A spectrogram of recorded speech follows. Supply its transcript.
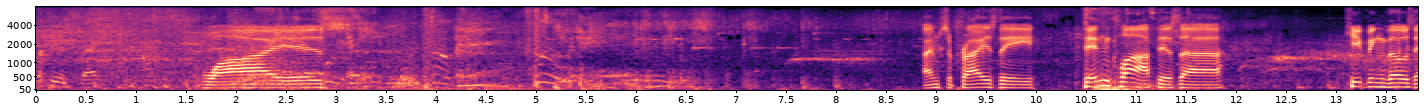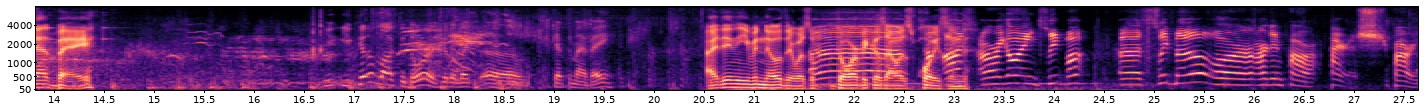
so glad I'm surprised the thin cloth is uh keeping those at bay. You, you could have locked the door. Could have like uh, kept them at bay. I didn't even know there was a door because I was Uh, poisoned. Are, are we going Sweet Bow, uh, Sweet Bow or Arden Par- Parish? Uh, Parish.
